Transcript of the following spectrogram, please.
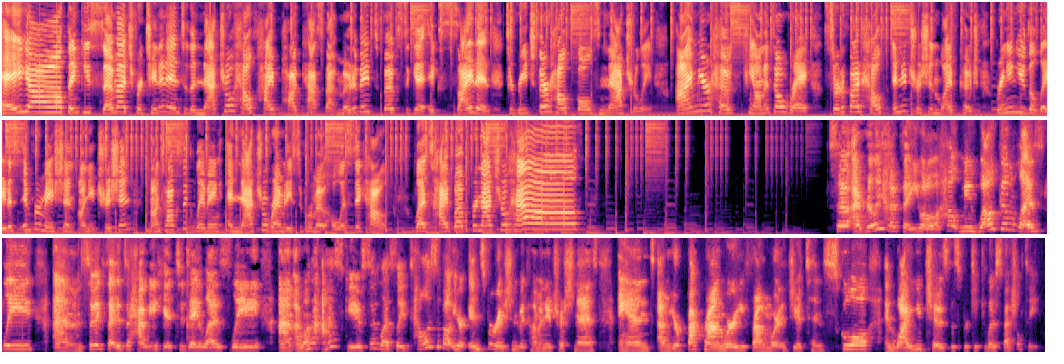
Hey, y'all. Thank you so much for tuning in to the Natural Health Hype podcast that motivates folks to get excited to reach their health goals naturally. I'm your host, Kiana Del Rey, certified health and nutrition life coach, bringing you the latest information on nutrition, non toxic living, and natural remedies to promote holistic health. Let's hype up for natural health. So I really hope that you all will help me. Welcome, Leslie. I'm so excited to have you here today, Leslie. Um, I want to ask you so, Leslie, tell us about your inspiration to become a nutritionist and um, your background. Where are you from? Where did you attend school? And why you chose this particular specialty?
